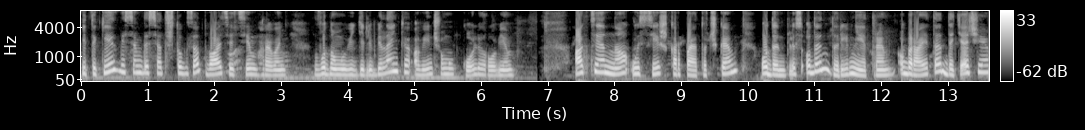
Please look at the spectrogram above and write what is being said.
І такі 80 штук за 27 гривень. В одному відділі біленьке, а в іншому кольорові. Акція на усі шкарпеточки 1 плюс 1 дорівнює 3. Обираєте дитячі,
